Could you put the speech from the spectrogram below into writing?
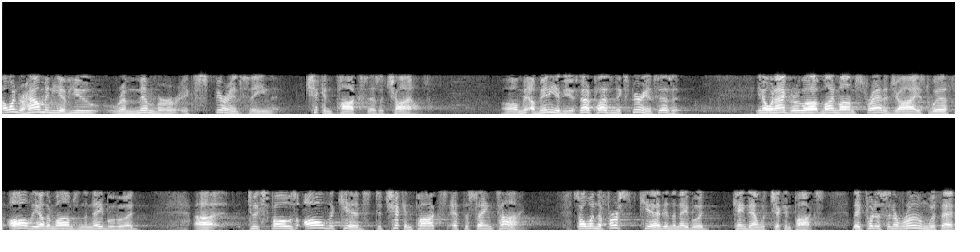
I wonder how many of you remember experiencing chicken pox as a child? Oh, uh, many of you. It's not a pleasant experience, is it? You know, when I grew up, my mom strategized with all the other moms in the neighborhood uh, to expose all the kids to chicken pox at the same time. So when the first kid in the neighborhood came down with chicken pox, they put us in a room with that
